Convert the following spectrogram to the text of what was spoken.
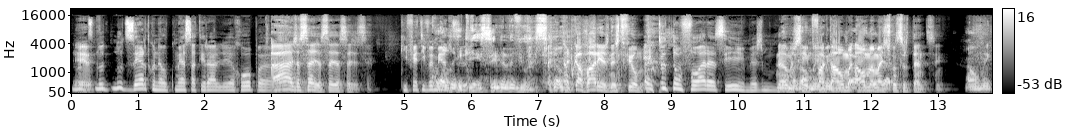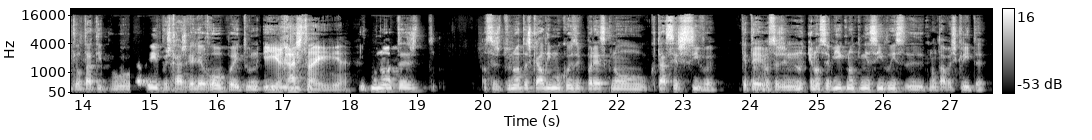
No, É- no- no deserto, quando ele começa a tirar-lhe a roupa, Ah, já sei, já sei, já sei, já sei. que Qual efetivamente é que é a cena da violação? É porque há várias neste filme. é tudo tão fora assim, mesmo. Não, mas mas sim, de facto há uma, há uma mais desconcertante, sim. Há uma em que ele está tipo a abrir, depois rasga-lhe a roupa e tu. E arrasta e. é. E tu notas. Ou seja, tu notas que há ali uma coisa que parece que não que está a ser excessiva. Que até, Uhum. ou seja, eu não sabia que não tinha sido eh, que não estava escrita.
